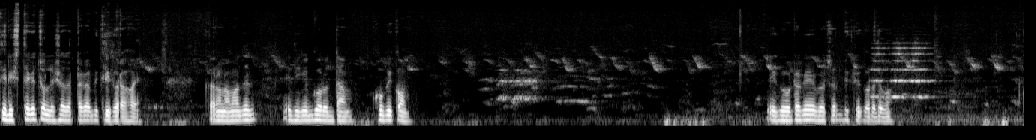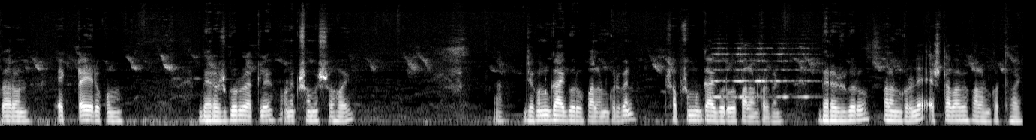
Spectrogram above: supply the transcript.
তিরিশ থেকে চল্লিশ হাজার টাকা বিক্রি করা হয়। কারণ আমাদের এদিকে গরুর দাম খুবই কম। এই গরুটাকে এবছর বিক্রি করে দেব। কারণ একটাই এরকম বেরস গরু রাখলে অনেক সমস্যা হয়। আর যখন গাই গরু পালন করবেন, সবসময় গাই গরু পালন করবেন। বেরস গরু পালন করলে এক্সট্রাভাবে পালন করতে হয়।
